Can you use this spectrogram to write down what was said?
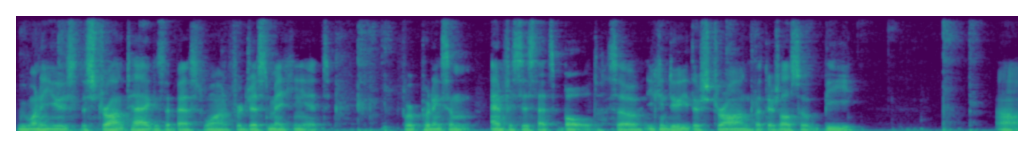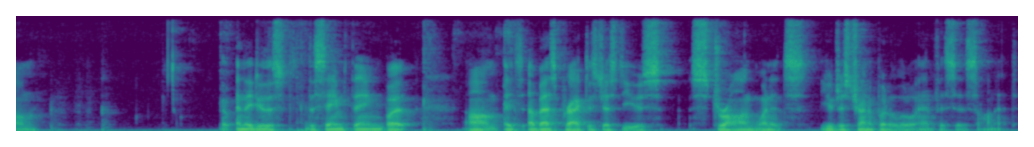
we want to use the strong tag is the best one for just making it, for putting some emphasis that's bold. So you can do either strong, but there's also B. Um, and they do this the same thing, but um, it's a best practice just to use strong when it's you're just trying to put a little emphasis on it.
